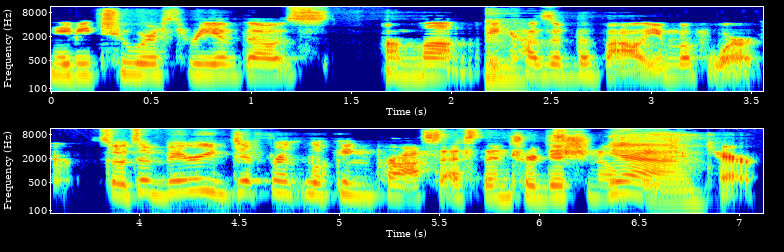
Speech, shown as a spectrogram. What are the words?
maybe two or three of those a month mm. because of the volume of work. So it's a very different looking process than traditional yeah. patient care.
